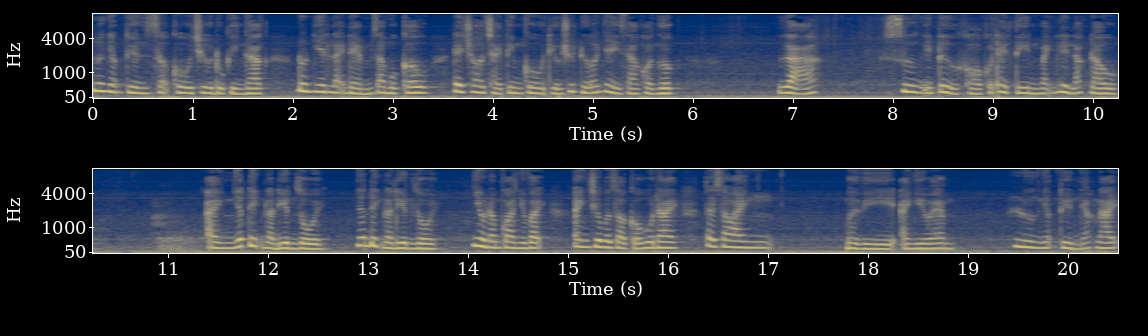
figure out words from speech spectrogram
Lương Nhậm Tuyền sợ cô chưa đủ kinh ngạc, Đột nhiên lại ném ra một câu Để cho trái tim cô thiếu chút nữa nhảy ra khỏi ngực. Gã Sương Yến Tử khó có thể tin mãnh liền lắc đầu. Anh nhất định là điên rồi, Nhất định là điên rồi. Nhiều năm qua như vậy, Anh chưa bao giờ cầu hôn ai. Tại sao anh Bởi vì anh yêu em. Lương Nhậm Tuyền nhắc lại.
